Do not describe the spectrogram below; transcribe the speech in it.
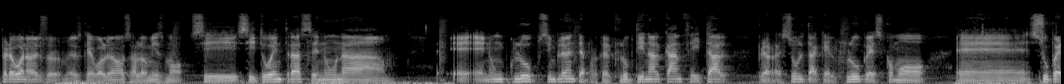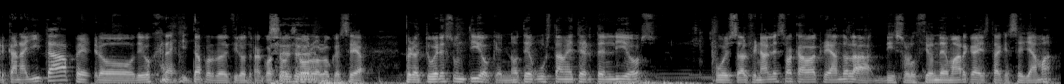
Pero bueno, eso es que volvemos a lo mismo. Si, si tú entras en una en un club simplemente porque el club tiene alcance y tal, pero resulta que el club es como eh, super canallita, pero digo canallita por no decir otra cosa, sí, solo sí. lo que sea. Pero tú eres un tío que no te gusta meterte en líos, pues al final eso acaba creando la disolución de marca esta que se llama,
